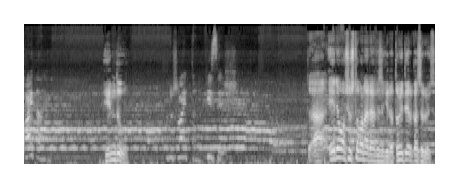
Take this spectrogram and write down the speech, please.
শয়তান। হিন্দু? পুরো শয়তান ফিসেস। এরে অসুস্থ বানায় রাখেছে কিটা তুমি তো এর কাছে রয়েছে।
